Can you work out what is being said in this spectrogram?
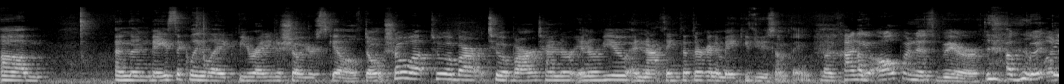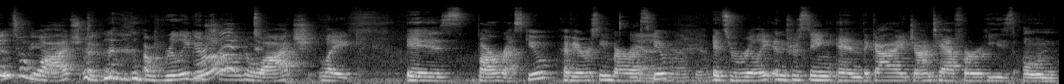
um and then basically like be ready to show your skills. Don't show up to a bar to a bartender interview and not think that they're going to make you do something. Like, how do you open this beer? A good thing to beer? watch, a, a really good show to watch, like, is Bar Rescue. Have you ever seen Bar Yeah, I Rescue? yeah. It's really interesting, and the guy John Taffer, he's owned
